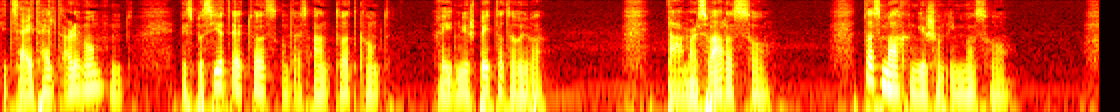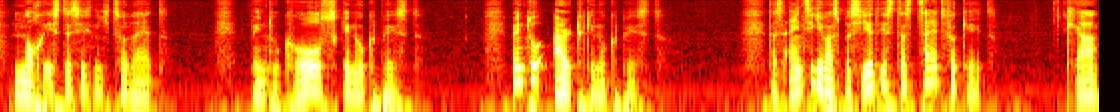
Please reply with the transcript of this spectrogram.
Die Zeit heilt alle Wunden. Es passiert etwas und als Antwort kommt, reden wir später darüber. Damals war das so. Das machen wir schon immer so. Noch ist es nicht so weit. Wenn du groß genug bist, wenn du alt genug bist. Das Einzige, was passiert, ist, dass Zeit vergeht. Klar,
